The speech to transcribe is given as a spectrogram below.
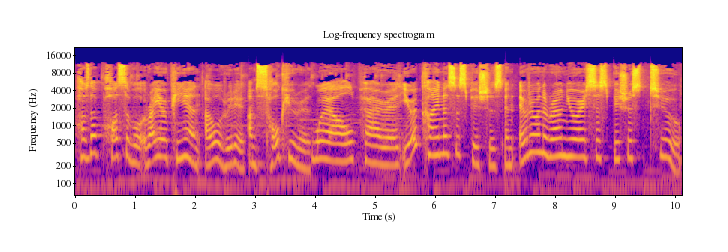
How's that possible? Write your opinion. I will read it. I'm so curious. Well, Parrot, you're kinda suspicious, and everyone around you are suspicious too.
